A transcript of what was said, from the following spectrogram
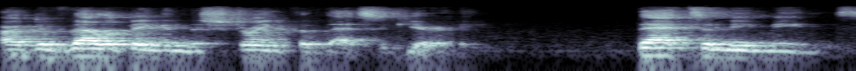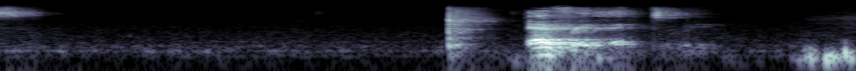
are developing in the strength of that security. That to me means everything to me.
